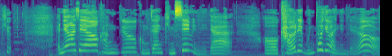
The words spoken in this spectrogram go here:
큐. 안녕하세요. 광주 공장 김쌤입니다. 어, 가을에 문턱에 왔는데요.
